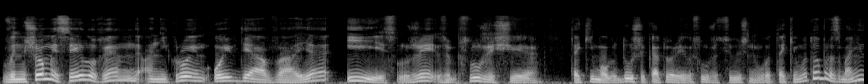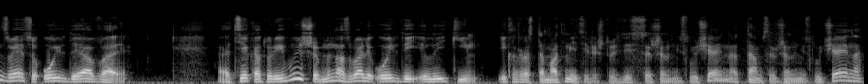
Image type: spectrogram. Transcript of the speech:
Вынешом и сейлу ген аникроем ойвде авая и служащие таким образом, души, которые служат Всевышнему вот таким вот образом, они называются ойвде авая. А те, которые выше, мы назвали ойвде и. И как раз там отметили, что здесь совершенно не случайно, там совершенно не случайно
